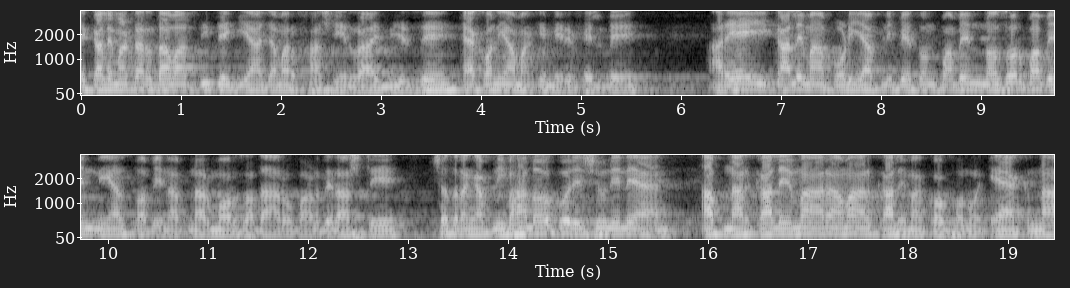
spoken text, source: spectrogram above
এই কালেমাটার দাওয়াত দিতে গিয়ে আজ আমার ফাঁসির রায় দিয়েছে, এখনই আমাকে মেরে ফেলবে। আর এই কালেমা পড়ি আপনি বেতন পাবেন, নজর পাবেন, নিয়াজ পাবেন, আপনার মর্যাদা আরও বাড়বে রাষ্ট্রে। সুতরাং আপনি ভালো করে শুনে নেন, আপনার কালেমা আর আমার কালেমা কখনো এক না।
